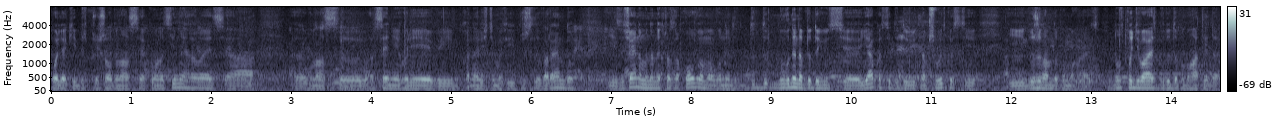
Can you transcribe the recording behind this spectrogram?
Коля Кібіш прийшов до нас як повноцінний гравець, а е, у нас Арсеній Горєєв і Буханевич Тимофій прийшли в оренду. І, звичайно, ми на них розраховуємо. Вони, ну, вони нам додають якості, додають нам швидкості і дуже нам допомагають. Ну, сподіваюсь, будуть допомагати і далі.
